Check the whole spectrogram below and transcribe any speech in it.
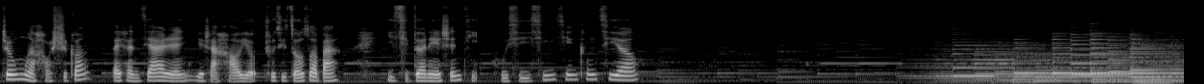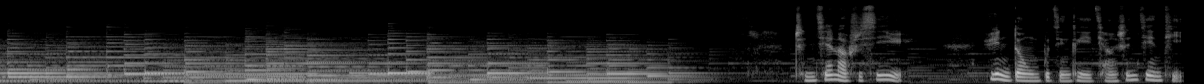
周末好时光，带上家人，约上好友出去走走吧，一起锻炼身体，呼吸新鲜空气哦。陈谦老师心语：运动不仅可以强身健体，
